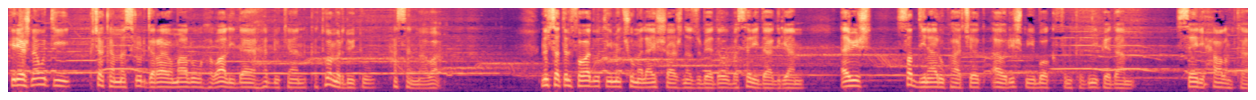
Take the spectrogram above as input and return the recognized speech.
پیرێژنە وتی کچەکە مەسرور گەڕایەوە ماڵ و هەواڵی دایە هەردووکیان کە تۆ مردویت و حەسەن ماوە نووسەتل فەواد وتی من چوومە لای شاژ نەزوبێدە و بەسەری داگریام ئەویش سەد دینار و پارچێک ئاوریشمی بۆ کفنکردنی پێدام سەیری حاڵم کە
